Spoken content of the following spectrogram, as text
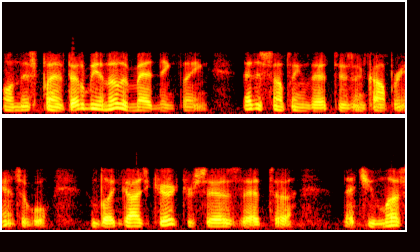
on this planet. That'll be another maddening thing. That is something that is incomprehensible. But God's character says that uh, that you must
